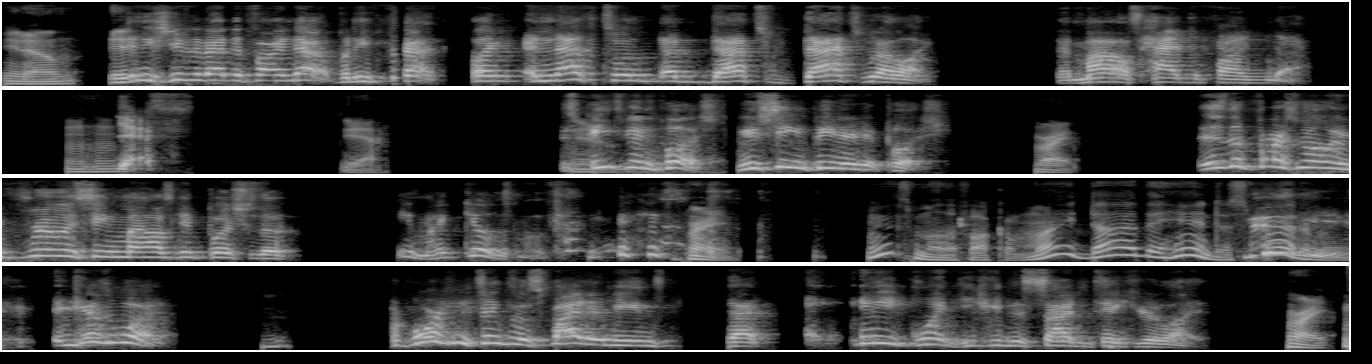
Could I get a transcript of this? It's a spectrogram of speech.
You know. and he It, should have had to find out, but he like, and that's what that, that's that's what I like. That Miles had to find out Mhm. Yes, Yeah. because yeah. Pete's been pushed. We've seen Peter get pushed. Right. This is the first one we've really seen Miles get pushed. To the he might kill this motherfucker. Right. This motherfucker might die at the hand of Spider Man. and guess what? Proportionate strength of the spider means that at any point he can decide to take your life. Right.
